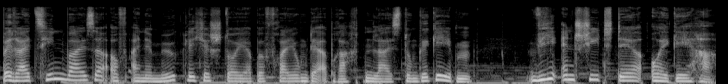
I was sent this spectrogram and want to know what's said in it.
bereits Hinweise auf eine mögliche Steuerbefreiung der erbrachten Leistung gegeben. Wie entschied der EuGH?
